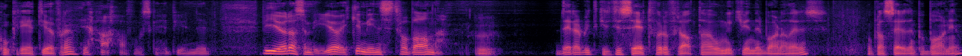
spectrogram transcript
konkret gjør for dem. Ja, hvor skal jeg begynne? Vi gjør da så mye, og ikke minst for barna. Dere har blitt kritisert for å frata unge kvinner barna deres og plassere dem på barnehjem.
